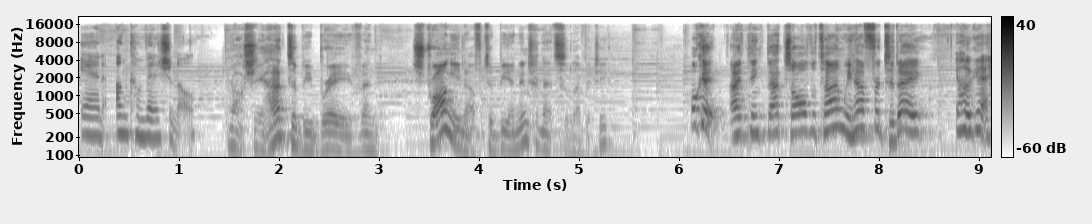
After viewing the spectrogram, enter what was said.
and unconventional. Well, she had to be brave and strong enough to be an internet celebrity. Okay, I think that's all the time we have for today. OK，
